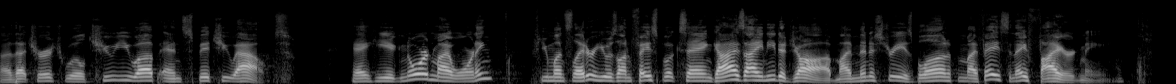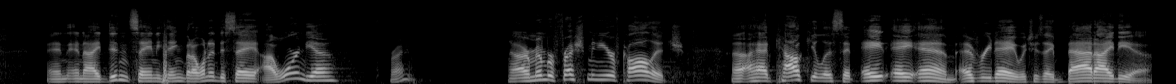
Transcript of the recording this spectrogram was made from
Uh, that church will chew you up and spit you out. Okay, he ignored my warning. A few months later, he was on Facebook saying, Guys, I need a job. My ministry is blown up in my face, and they fired me. And, and I didn't say anything, but I wanted to say, I warned you, right? Now, I remember freshman year of college. Uh, I had calculus at 8 a.m. every day, which is a bad idea.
